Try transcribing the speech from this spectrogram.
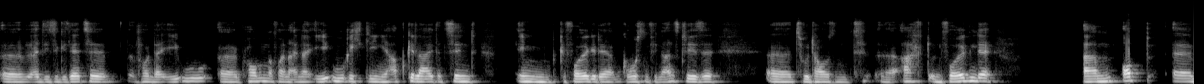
äh, diese Gesetze von der EU äh, kommen, von einer EU-Richtlinie abgeleitet sind im Gefolge der großen Finanzkrise äh, 2008 und folgende. Ähm, ob, äh,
